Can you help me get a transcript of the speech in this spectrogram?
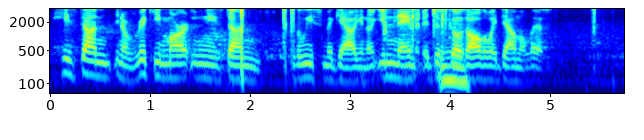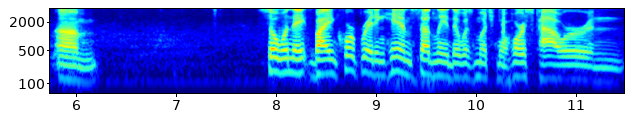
he's done, you know, Ricky Martin. He's done Luis Miguel. You know, you name it. It just Mhm. goes all the way down the list. Um, so when they by incorporating him, suddenly there was much more horsepower, and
